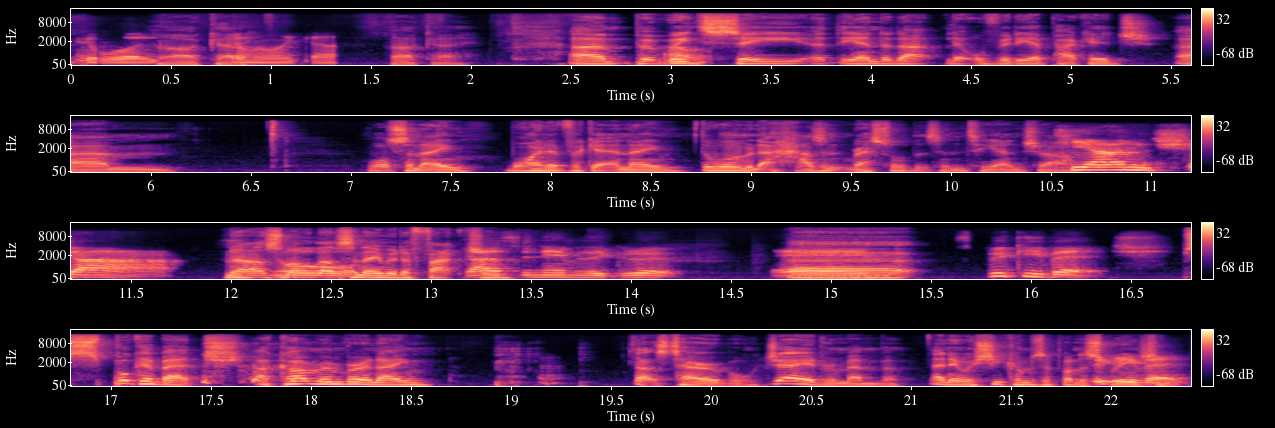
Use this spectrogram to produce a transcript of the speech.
think it was. Oh, okay. Something like that. Okay. Um, but we'd Oh. see at the end of that little video package, um, what's her name? Why did I forget her name? The woman that hasn't wrestled that's in Tian Sha. Tian Sha. No, that's No. not. That's the name of the faction. That's the name of the group. Um, Uh, Spooky Bitch. Spookabetch. I can't remember her name. That's terrible. Jay'd remember. Anyway, she comes up on the Spooky screen.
